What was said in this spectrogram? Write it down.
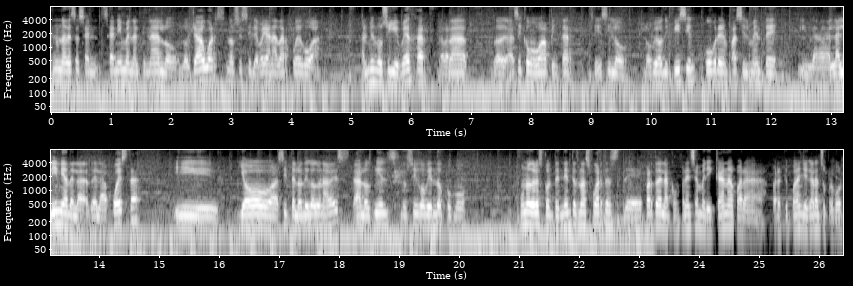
en una de esas se, animen al final los Jaguars. No sé si le vayan a dar juego a, al mismo CJ Bedhart. La verdad, así como va a pintar, sí, sí lo, lo veo difícil. Cubren fácilmente la, línea de la, de la apuesta. Y yo, así te lo digo de una vez, a los Bills los sigo viendo como uno de los contendientes más fuertes de parte de la conferencia americana para, para que puedan llegar al Super Bowl.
